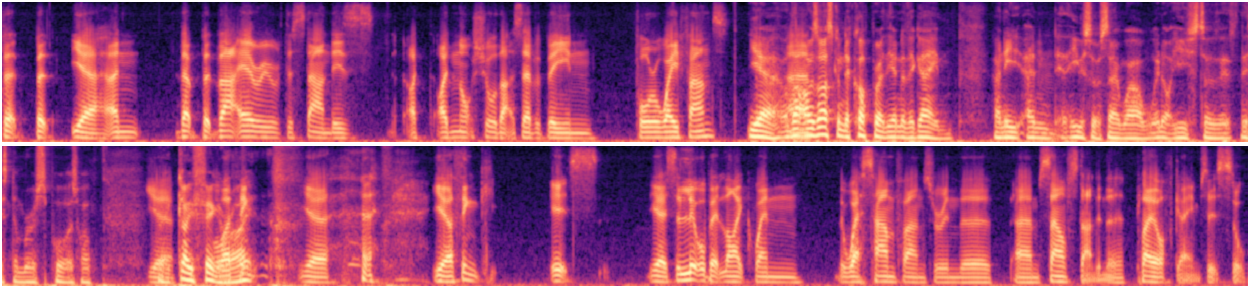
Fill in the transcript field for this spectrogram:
But but yeah, and that but that area of the stand is I, I'm not sure that's ever been for away fans. Yeah, although I Um, was asking the copper at the end of the game, and he and he was sort of saying, "Well, we're not used to this, this number of supporters." Well, Yeah, go figure, Well, I right? think- yeah, yeah. I think it's yeah, it's a little bit like when the West Ham fans were in the um, South Stand in the playoff games. It's sort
